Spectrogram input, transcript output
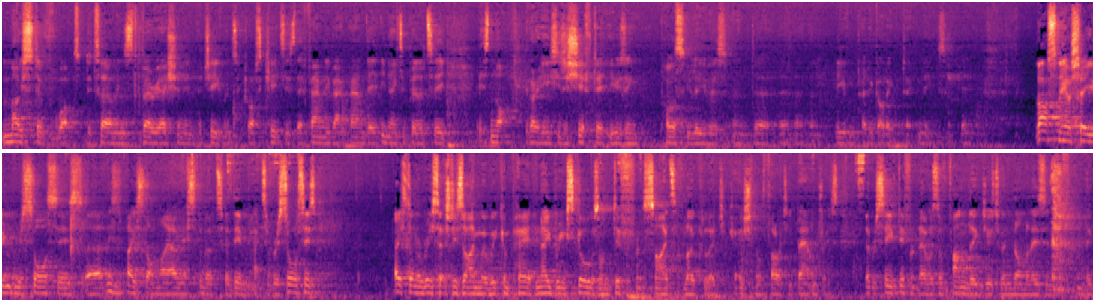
most of what determines variation in achievements across kids is their family background, their innate ability. It's not very easy to shift it using policy levers and, uh, uh, uh and even pedagogic techniques. Okay. Lastly, I'll show you resources. Uh, this is based on my own estimate of the impact of resources, based on a research design where we compared neighbouring schools on different sides of local education authority boundaries that receive different levels of funding due to anomalies in, the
